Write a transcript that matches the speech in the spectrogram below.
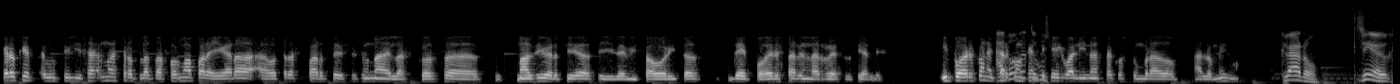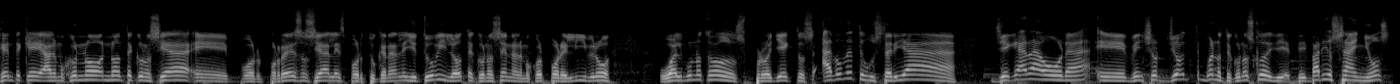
creo que utilizar nuestra plataforma para llegar a, a otras partes es una de las cosas más divertidas y de mis favoritas de poder estar en las redes sociales. Y poder conectar con gente que igual y no está acostumbrado a lo mismo. Claro. Sí, gente que a lo mejor no, no te conocía eh, por, por redes sociales, por tu canal de YouTube y luego te conocen a lo mejor por el libro o algún otros proyectos. ¿A dónde te gustaría llegar ahora, eh, Ben Short? Yo, bueno, te conozco de, de varios años,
